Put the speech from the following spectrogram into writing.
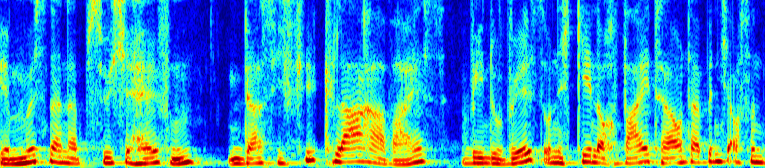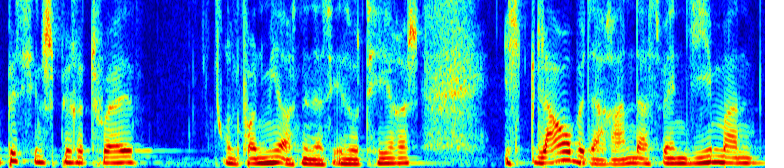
wir müssen deiner Psyche helfen, dass sie viel klarer weiß, wen du willst. Und ich gehe noch weiter. Und da bin ich auch so ein bisschen spirituell und von mir aus nenne das esoterisch ich glaube daran, dass wenn jemand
